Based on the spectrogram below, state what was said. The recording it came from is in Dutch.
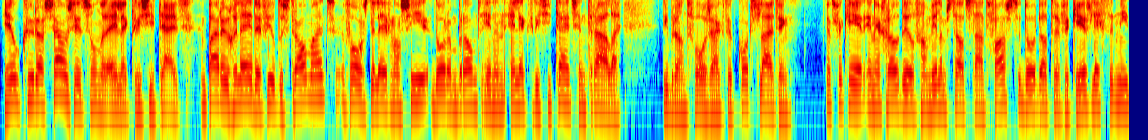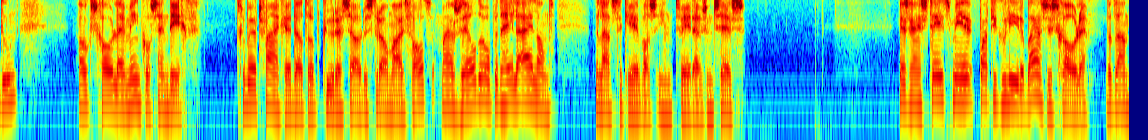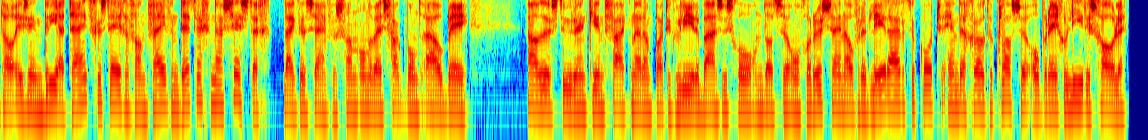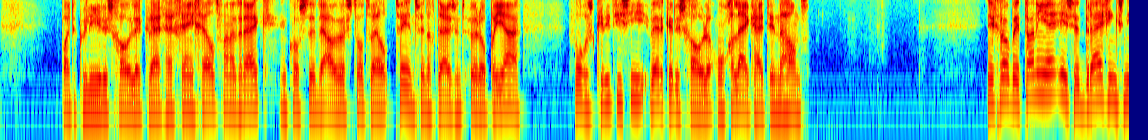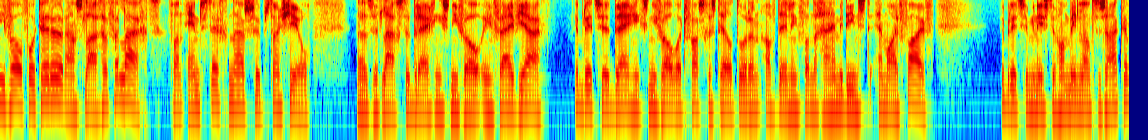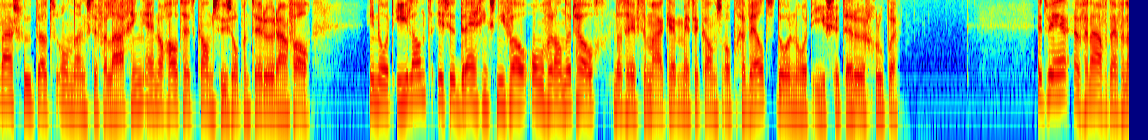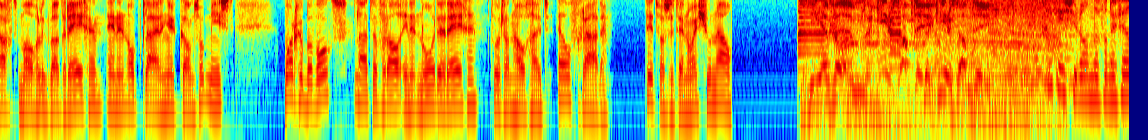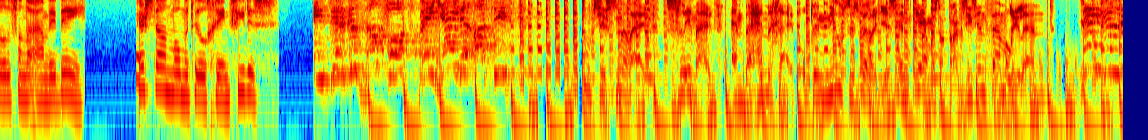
Heel Curaçao zit zonder elektriciteit. Een paar uur geleden viel de stroom uit, volgens de leverancier... door een brand in een elektriciteitscentrale. Die brand veroorzaakte kortsluiting. Het verkeer in een groot deel van Willemstad staat vast... doordat de verkeerslichten niet doen. Ook scholen en winkels zijn dicht. Het gebeurt vaker dat op Curaçao de stroom uitvalt... maar zelden op het hele eiland. De laatste keer was in 2006. Er zijn steeds meer particuliere basisscholen. Dat aantal is in drie jaar tijd gestegen van 35 naar 60... blijkt uit cijfers van onderwijsvakbond AOB. Ouders sturen hun kind vaak naar een particuliere basisschool... omdat ze ongerust zijn over het lerarentekort... en de grote klassen op reguliere scholen. Particuliere scholen krijgen geen geld van het Rijk... en kosten de ouders tot wel 22.000 euro per jaar. Volgens critici werken de scholen ongelijkheid in de hand. In Groot-Brittannië is het dreigingsniveau voor terreuraanslagen verlaagd. Van ernstig naar substantieel. Dat is het laagste dreigingsniveau in vijf jaar. Het Britse dreigingsniveau wordt vastgesteld door een afdeling van de geheime dienst MI5. De Britse minister van Binnenlandse Zaken waarschuwt dat ondanks de verlaging er nog altijd kans is op een terreuraanval. In Noord-Ierland is het dreigingsniveau onveranderd hoog. Dat heeft te maken met de kans op geweld door Noord-Ierse terreurgroepen. Het weer, vanavond en vannacht mogelijk wat regen en in opklaringen kans op mist. Morgen bewolkt, later vooral in het noorden regen. Het wordt dan hooguit 11 graden. Dit was het NOS Journaal. ZFM, verkeersupdate. verkeersupdate. Dit is Jolande van der Velde van de ANWB. Er staan momenteel geen files. In Circus Zandvoort ben jij de artiest. Toets je snelheid, slimheid en behendigheid op de nieuwste spelletjes en kermisattracties in Familyland. Leef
